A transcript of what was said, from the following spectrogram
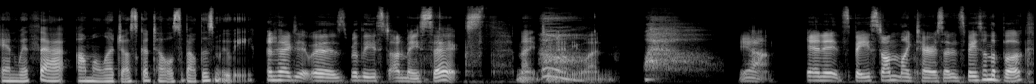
and with that, I'm gonna let Jessica tell us about this movie. In fact, it was released on May 6th, 1991. Wow. yeah. And it's based on, like Tara said, it's based on the book,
